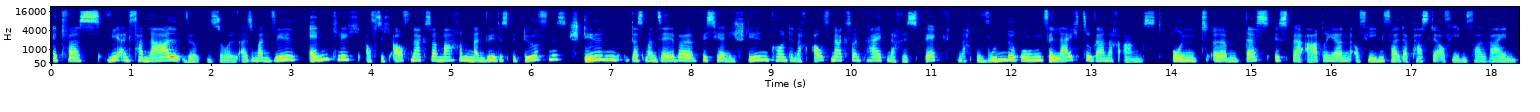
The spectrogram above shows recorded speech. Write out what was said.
etwas wie ein Fanal wirken soll. Also man will endlich auf sich aufmerksam machen, man will das Bedürfnis stillen, das man selber bisher nicht stillen konnte, nach Aufmerksamkeit, nach Respekt, nach Bewunderung, vielleicht sogar nach Angst. Und ähm, das ist bei Adrian auf jeden Fall, da passt er auf jeden Fall rein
